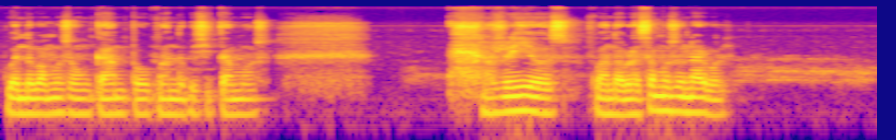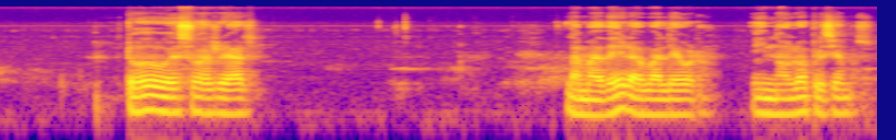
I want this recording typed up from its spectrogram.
cuando vamos a un campo, cuando visitamos los ríos, cuando abrazamos un árbol. Todo eso es real. La madera vale oro y no lo apreciamos.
